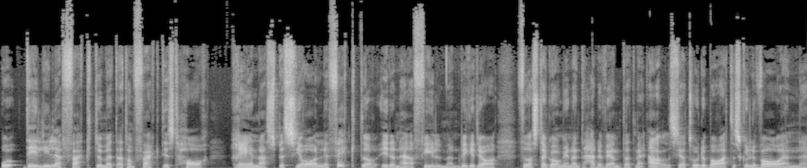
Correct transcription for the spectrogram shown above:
Och det lilla faktumet att de faktiskt har rena specialeffekter i den här filmen. Vilket jag första gången inte hade väntat mig alls. Jag trodde bara att det skulle vara en eh,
